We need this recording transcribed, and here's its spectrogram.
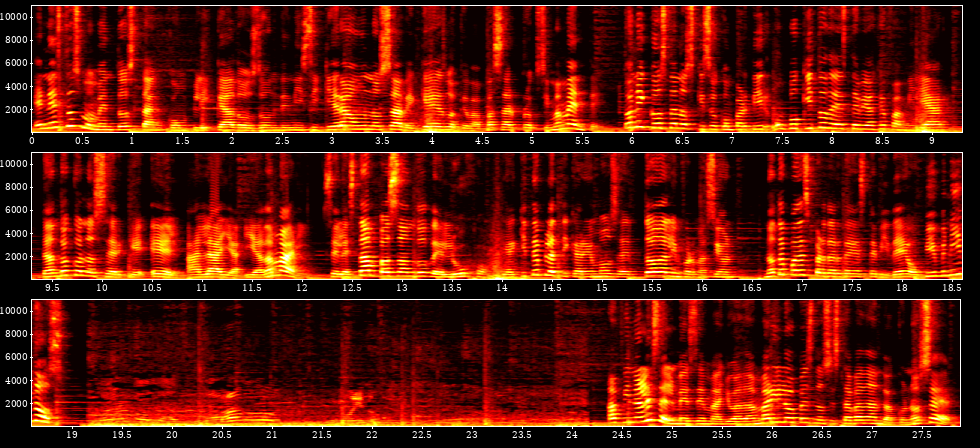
En estos momentos tan complicados donde ni siquiera uno sabe qué es lo que va a pasar próximamente, Tony Costa nos quiso compartir un poquito de este viaje familiar, dando a conocer que él, Alaya y Adamari se le están pasando de lujo. Aquí te platicaremos de toda la información. No te puedes perder de este video. ¡Bienvenidos! A finales del mes de mayo, Adamari López nos estaba dando a conocer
